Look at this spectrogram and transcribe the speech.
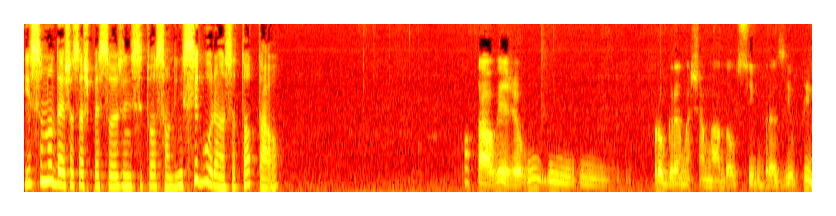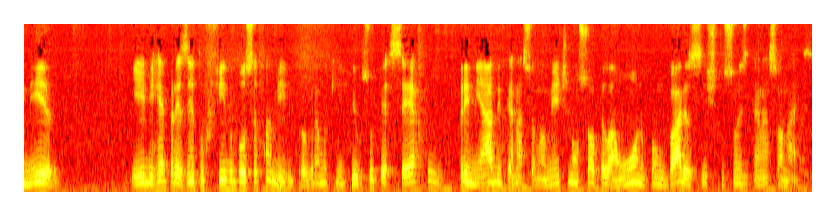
Isso não deixa essas pessoas em situação de insegurança total. Total. Veja, o, o, o programa chamado Auxílio Brasil, primeiro, ele representa o fim do Bolsa Família, um programa que deu super certo, premiado internacionalmente, não só pela ONU, como várias instituições internacionais.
